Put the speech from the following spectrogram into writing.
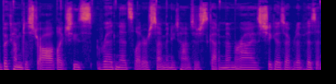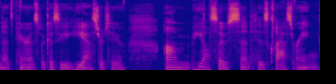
become distraught. Like she's read Ned's letter so many times that she's got to memorize. She goes over to visit Ned's parents because he he asked her to. Um, he also sent his class ring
